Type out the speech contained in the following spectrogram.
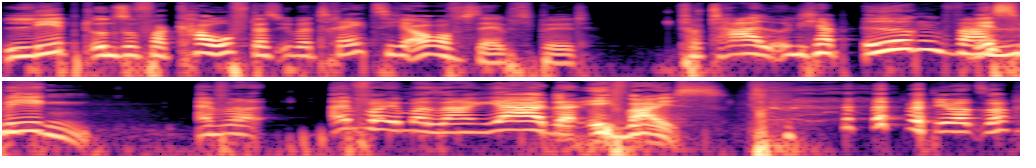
lebt und so verkauft, das überträgt sich auch aufs Selbstbild. Total. Und ich habe irgendwann. Deswegen einfach, einfach immer sagen, ja, da, ich weiß. Wenn jemand sagt,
